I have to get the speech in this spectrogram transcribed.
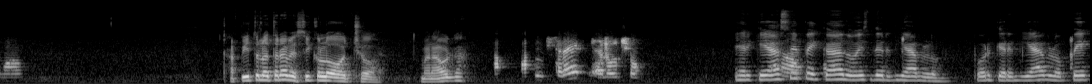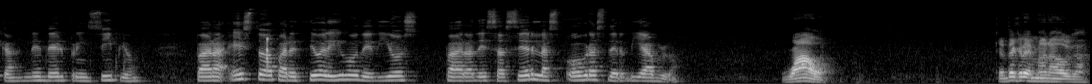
Juan. Capítulo 3, versículo 8. Hermana Olga. Juan 3, el 8. El que hace pecado es del diablo, porque el diablo peca desde el principio. Para esto apareció el Hijo de Dios, para deshacer las obras del diablo. Wow. ¿Qué te crees, hermana Olga?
